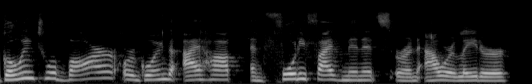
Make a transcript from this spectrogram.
going to a bar or going to ihop and 45 minutes or an hour later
